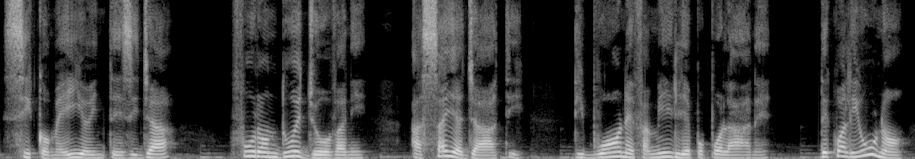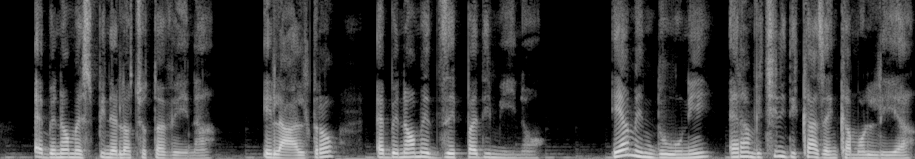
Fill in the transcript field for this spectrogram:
sì come io intesi già, furono due giovani, assai agiati, di buone famiglie popolane, de quali uno ebbe nome Spinelloccio Tavena e l'altro ebbe nome Zeppa di Mino. E a Menduni eran vicini di casa in Camollia.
